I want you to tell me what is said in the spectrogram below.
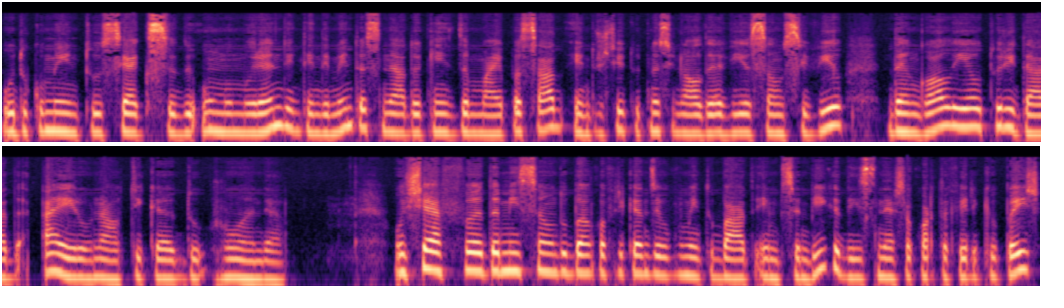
O documento segue-se de um memorando de entendimento assinado a 15 de maio passado entre o Instituto Nacional de Aviação Civil de Angola e a Autoridade Aeronáutica do Ruanda. O chefe da missão do Banco Africano de Desenvolvimento BAD em Moçambique disse nesta quarta-feira que o país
